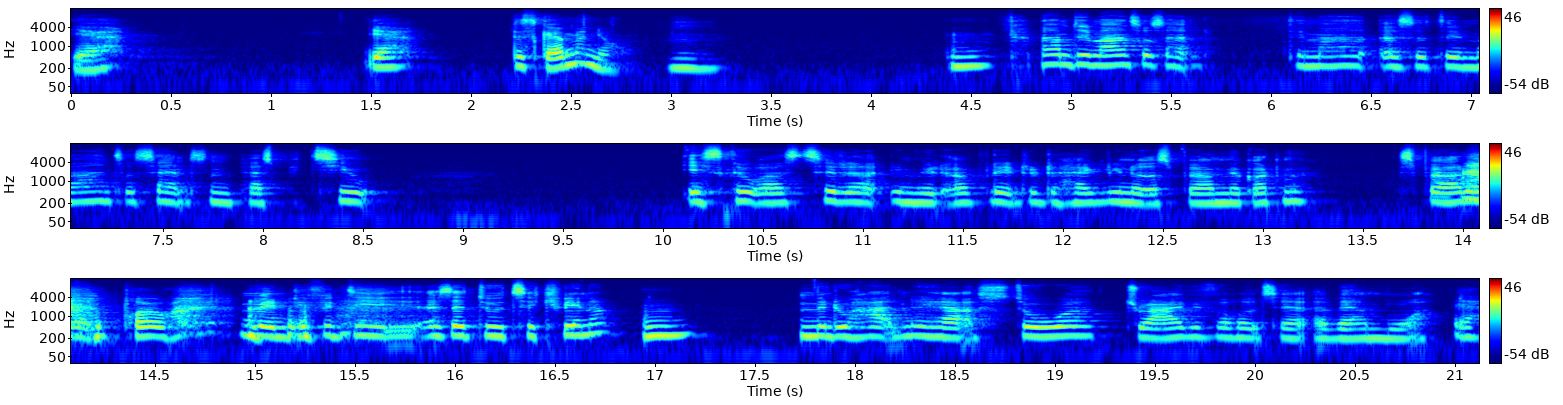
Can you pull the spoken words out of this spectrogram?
Ja. Ja, det skal man jo. Mm. Mm. Nej, men det er meget interessant. Det er meget, altså, det er et meget interessant sådan perspektiv. Jeg skriver også til dig i mit oplæg, du har ikke lige noget at spørge, om jeg godt må spørge dig om. Prøv. men det er fordi, altså, du er til kvinder, Mm. Men du har det her store drive i forhold til at være mor. Ja.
